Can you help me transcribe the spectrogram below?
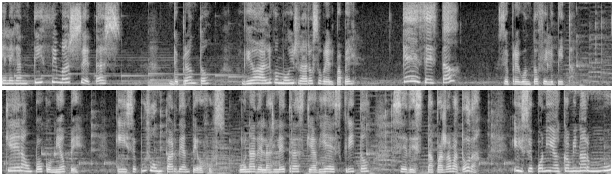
Elegantísimas Zetas. De pronto, vio algo muy raro sobre el papel. ¿Qué es esto? se preguntó Filipito que era un poco miope, y se puso un par de anteojos. Una de las letras que había escrito se destaparraba toda y se ponía a caminar muy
